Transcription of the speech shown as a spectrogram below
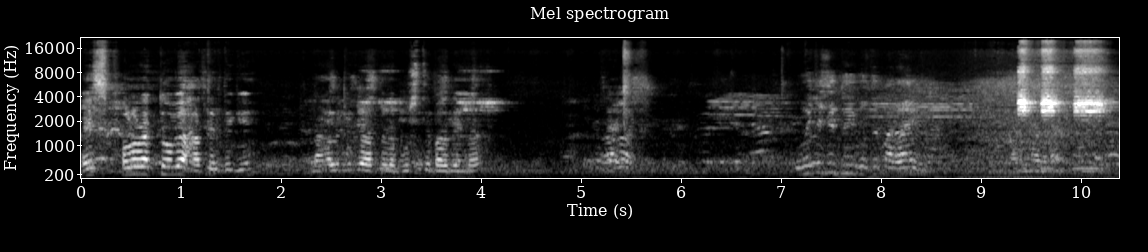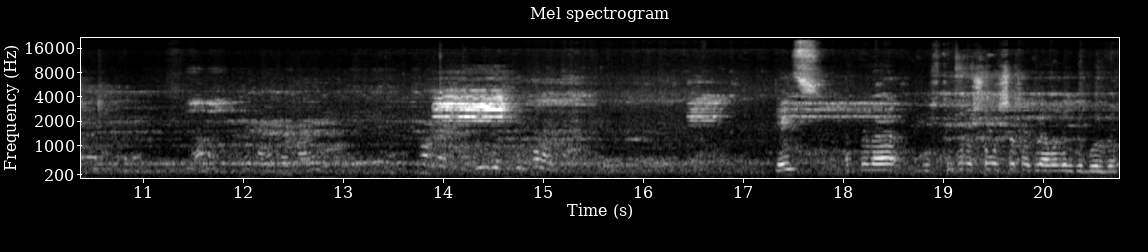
গাইস ফলো রাখতে হবে হাতের দিকে না হলে কিন্তু আপনারা বুঝতে পারবেন না। আপনারা বুঝতে কোনো সমস্যা থাকলে আমাদেরকে বলবেন।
